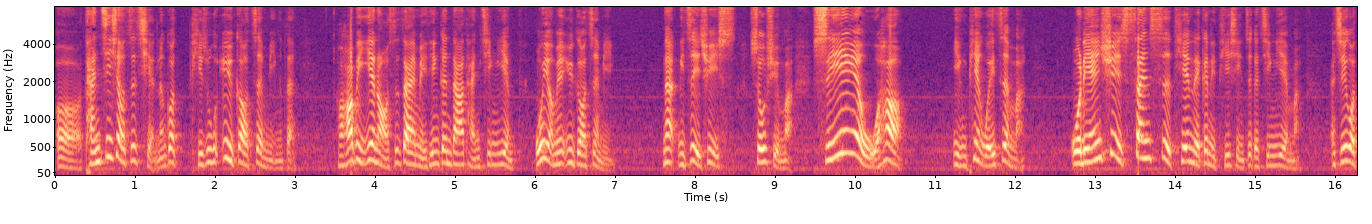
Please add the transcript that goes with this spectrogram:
呃谈绩效之前能够提出预告证明的。好，好比叶老师在每天跟大家谈经验，我有没有预告证明？那你自己去搜寻嘛。十一月五号。影片为证嘛，我连续三四天的跟你提醒这个经验嘛，啊，结果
